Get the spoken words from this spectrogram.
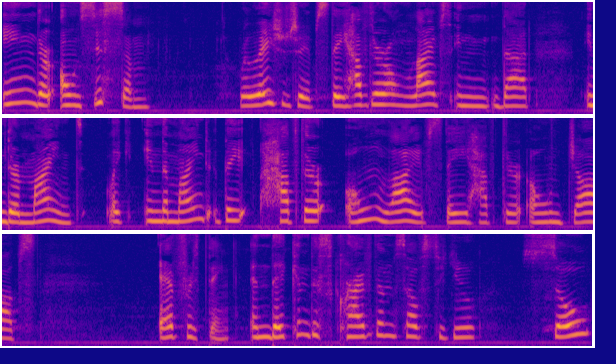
in their own system relationships. They have their own lives in that in their mind like in the mind they have their own lives they have their own jobs everything and they can describe themselves to you so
